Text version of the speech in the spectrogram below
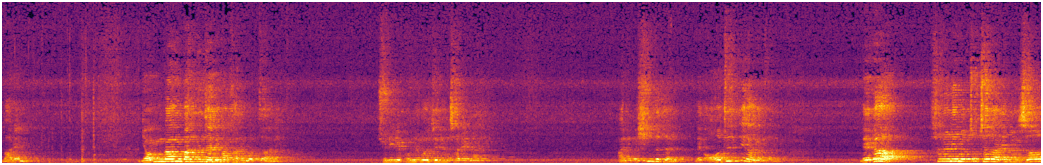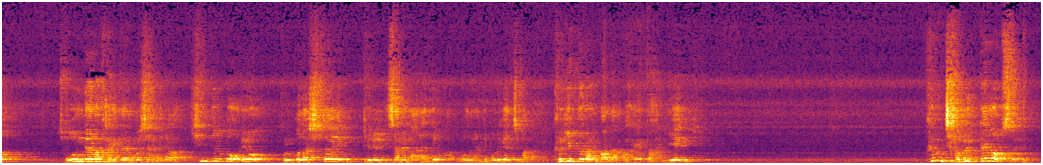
말입니다. 영광 받는 자리만 가는 것도 아니고 주님이 보내고 지는 자리는 아니고 힘든 자리 내가 어디든지 가겠다는 거야. 내가 하나님을 쫓아다니면서 좋은 데만 가겠다는 것이 아니라 힘들고 어려워 골보다 십자가의 길을 이 사람이 아는지 못하는지 모르겠지만 그 길도 나는 마다않고 가겠다 이 얘기죠. 흠 잡을 데가 없어요.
